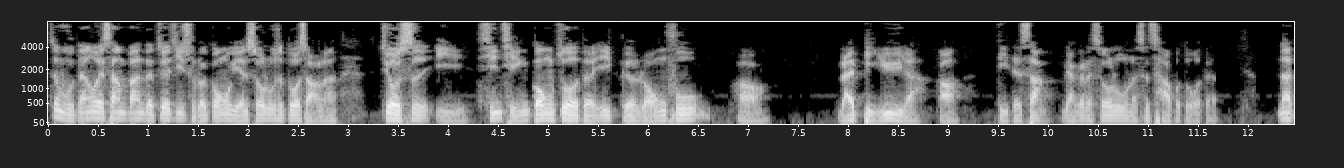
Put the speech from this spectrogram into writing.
政府单位上班的最基础的公务员收入是多少呢？就是以辛勤工作的一个农夫啊来比喻啦啊，抵得上两个的收入呢是差不多的。那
